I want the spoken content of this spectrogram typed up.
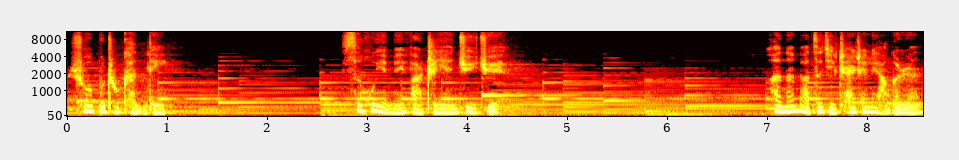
说不出肯定，似乎也没法直言拒绝。很难把自己拆成两个人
